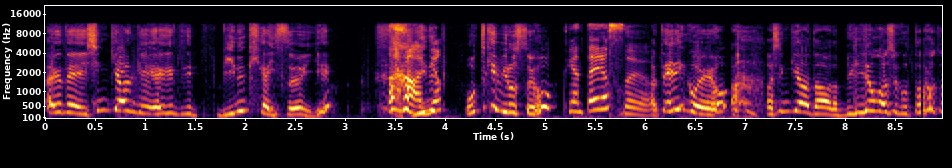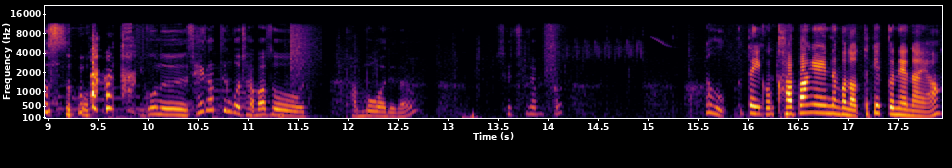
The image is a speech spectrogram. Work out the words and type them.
아 근데 신기한 게 이게 미는 키가 있어요 이게? 아니요? 미는- 어떻게 밀었어요? 그냥 때렸어요. 아 때린 거예요? 아 신기하다. 나 밀려가지고 떨어졌어. 이거는 새 같은 거 잡아서 밥 먹어야 되나요? 새 찾아볼까? 어, 근데 이거 가방에 있는 건 어떻게 꺼내나요?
